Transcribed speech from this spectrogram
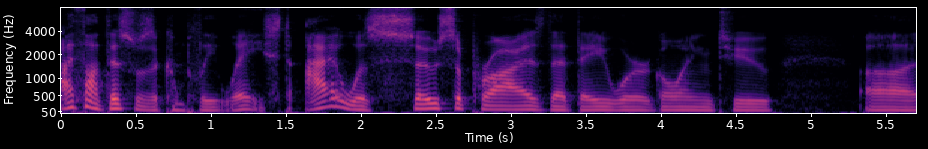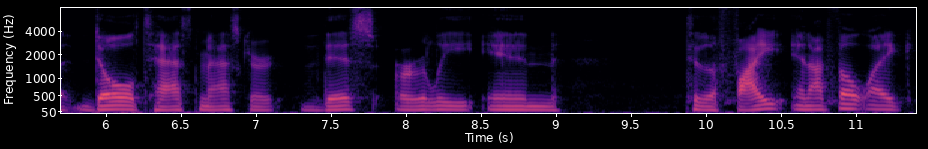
I thought this was a complete waste. I was so surprised that they were going to uh, dull Taskmaster this early in to the fight, and I felt like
